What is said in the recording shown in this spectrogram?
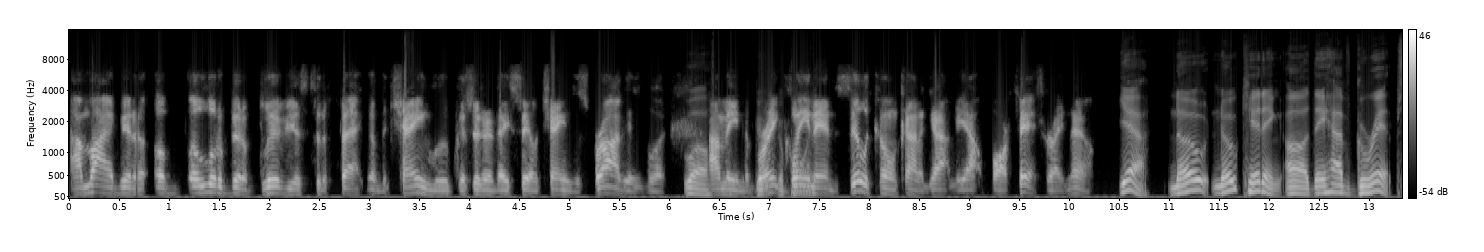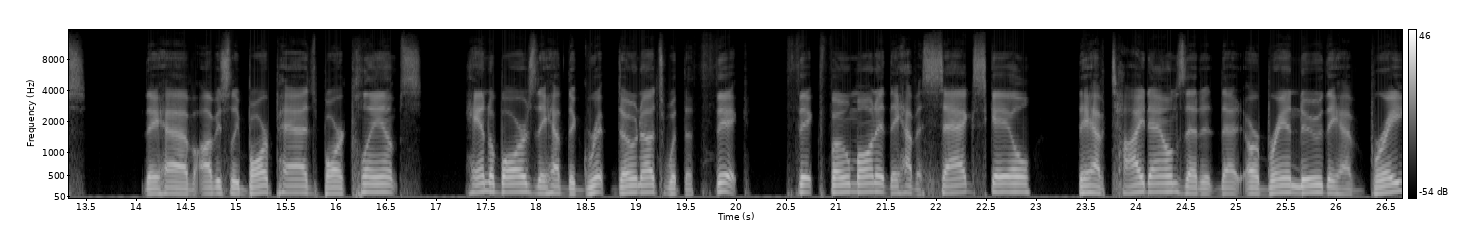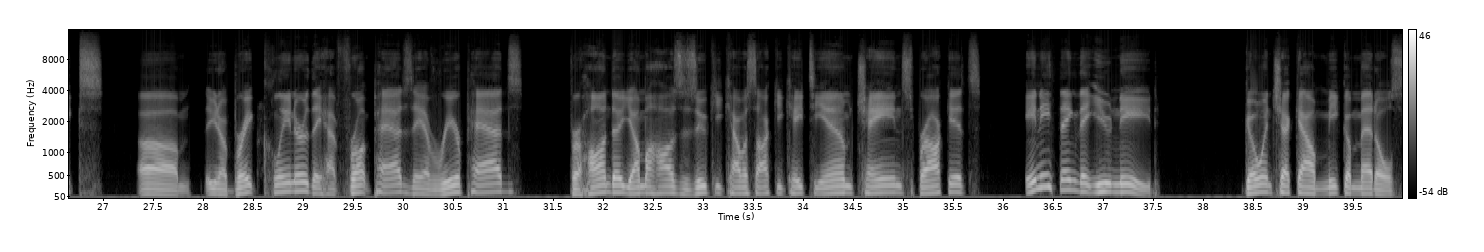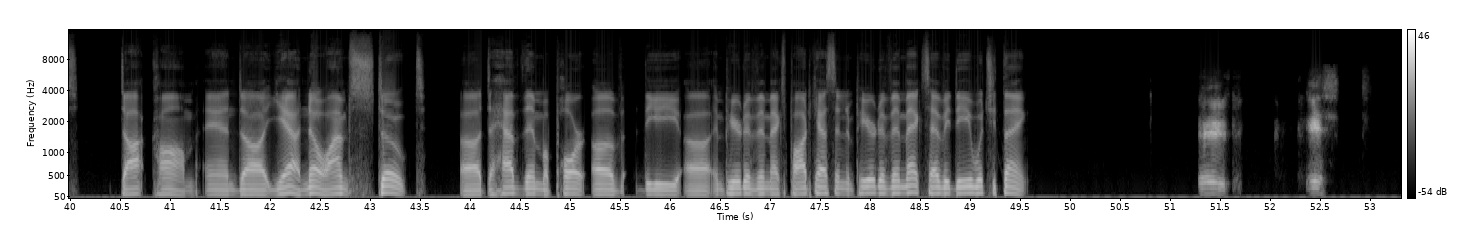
I might have been a, a, a little bit oblivious to the fact of the chain lube, considering they sell chains and sprockets. But Well, I mean, the brake cleaner and the silicone kind of got me out far fetched right now. Yeah, no, no kidding. Uh, they have grips. They have obviously bar pads, bar clamps, handlebars. They have the grip donuts with the thick, thick foam on it. They have a sag scale. They have tie downs that that are brand new. They have brakes. Um, you know, brake cleaner. They have front pads. They have rear pads for Honda, Yamaha, Suzuki, Kawasaki, KTM, chains, sprockets, anything that you need. Go and check out Mika Metals and uh, yeah no i'm stoked uh, to have them a part of the uh, imperative mx podcast and imperative mx heavy d what you think Dude, it's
